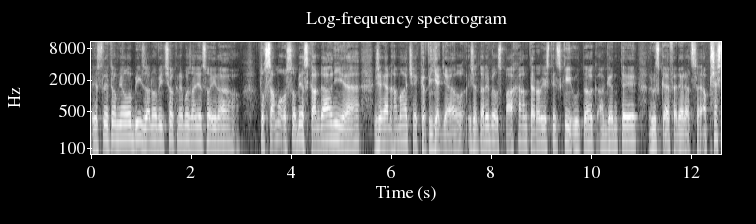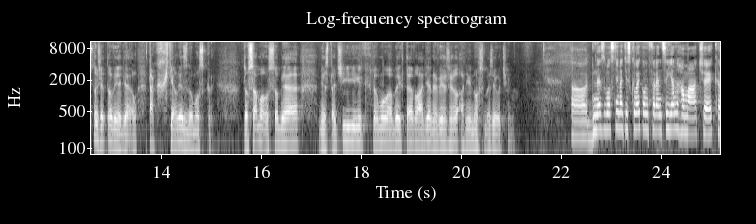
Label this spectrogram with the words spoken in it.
jestli to mělo být za novičok nebo za něco jiného. To samo o sobě skandální je, že Jan Hamáček věděl, že tady byl spáchán teroristický útok agenty Ruské federace a přesto, že to věděl, tak chtěl jít do Moskvy. To samo o sobě mě stačí k tomu, abych té vládě nevěřil ani nos mezi očima. Eh, dnes vlastně na tiskové konferenci Jan Hamáček eh,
